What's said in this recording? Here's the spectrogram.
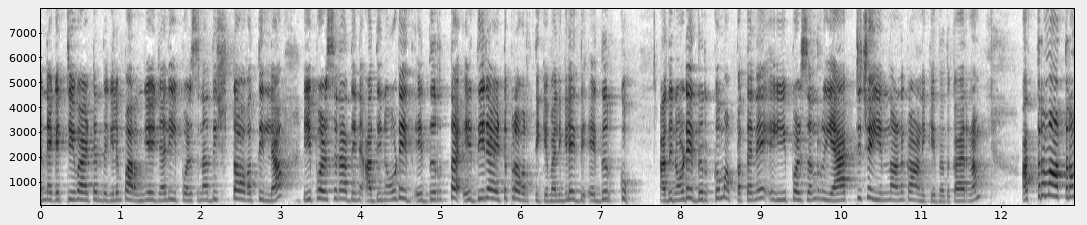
നെഗറ്റീവായിട്ട് എന്തെങ്കിലും പറഞ്ഞു കഴിഞ്ഞാൽ ഈ പേഴ്സൺ അത് ഇഷ്ടമാവത്തില്ല ഈ പേഴ്സൺ അതിന് അതിനോട് എതി- എതിർത്ത എതിരായിട്ട് പ്രവർത്തിക്കും അല്ലെങ്കിൽ എതിർക്കും. അതിനോട് എതിർക്കും. അപ്പം തന്നെ ഈ പേഴ്സൺ റിയാക്ട് ചെയ്യുന്നതാണ് കാണിക്കുന്നത്. കാരണം അത്രമാത്രം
